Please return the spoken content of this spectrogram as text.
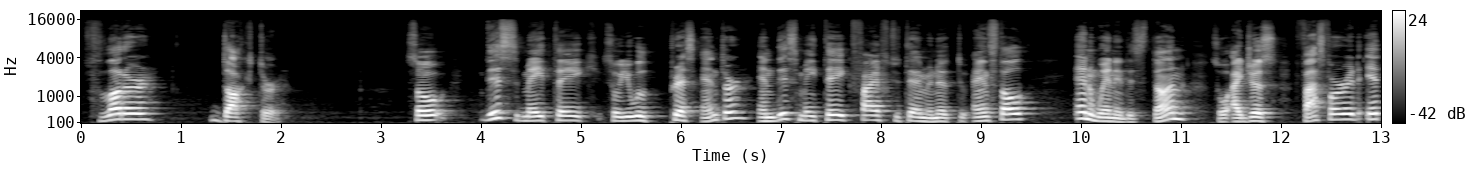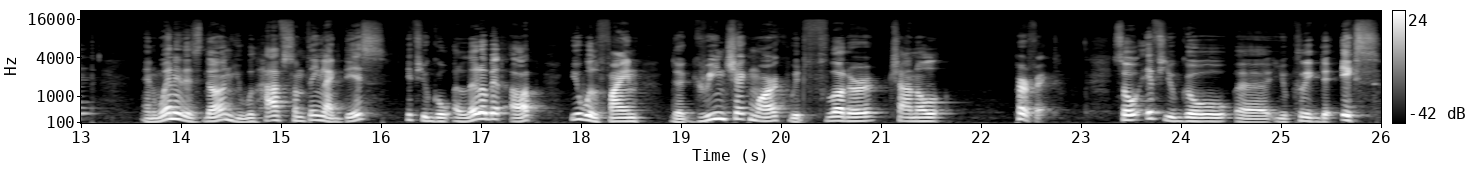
Flutter Doctor. So this may take, so you will press enter and this may take 5 to 10 minutes to install and when it is done, so I just fast forward it and when it is done you will have something like this. If you go a little bit up, you will find the green check mark with Flutter channel perfect. So if you go, uh, you click the X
